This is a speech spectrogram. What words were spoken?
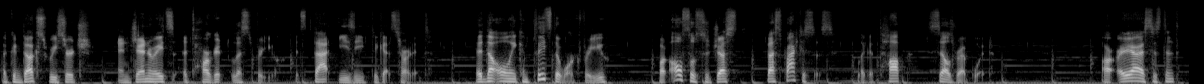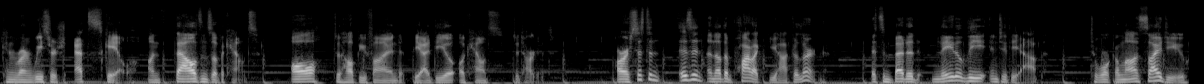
It conducts research and generates a target list for you. It's that easy to get started. It not only completes the work for you, but also suggests best practices like a top sales rep would. Our AI assistant can run research at scale on thousands of accounts, all to help you find the ideal accounts to target. Our assistant isn't another product you have to learn. It's embedded natively into the app to work alongside you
